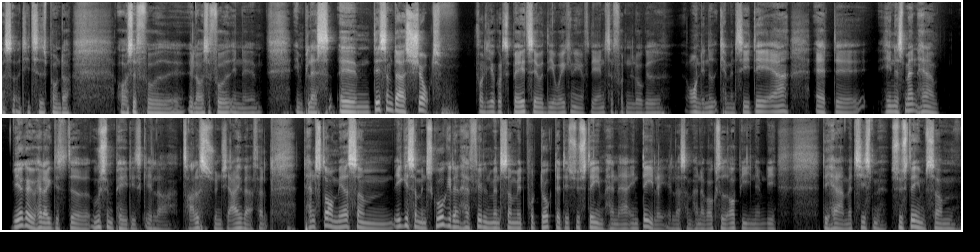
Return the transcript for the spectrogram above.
så er de tidspunkter også fået, øh, eller også fået en, øh, en plads. Øh, det, som der er sjovt, for lige at gå tilbage til The Awakening of the Ants og få den lukket ordentligt ned, kan man sige, det er, at øh, hendes mand her virker jo heller ikke decideret usympatisk, eller træls, synes jeg i hvert fald. Han står mere som, ikke som en skurk i den her film, men som et produkt af det system, han er en del af, eller som han er vokset op i, nemlig det her machisme-system, som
